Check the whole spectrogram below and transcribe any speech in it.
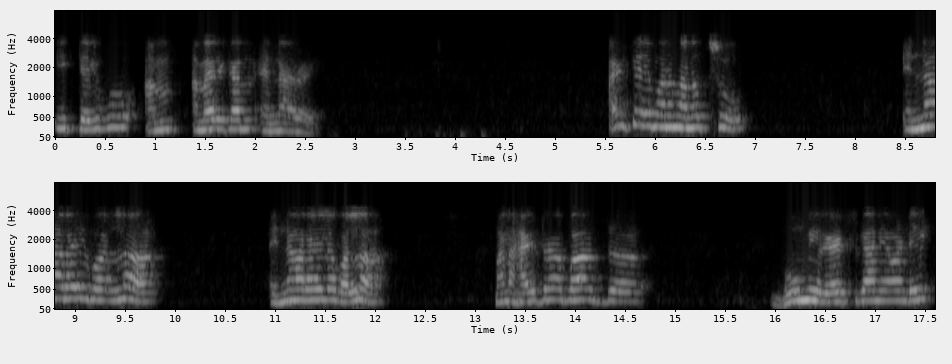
ఈ తెలుగు అమెరికన్ ఎన్ఆర్ఐ అయితే మనం అనొచ్చు ఎన్ఆర్ఐ వల్ల ఎన్ఆర్ఐల వల్ల మన హైదరాబాద్ భూమి రేట్స్ కానివ్వండి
